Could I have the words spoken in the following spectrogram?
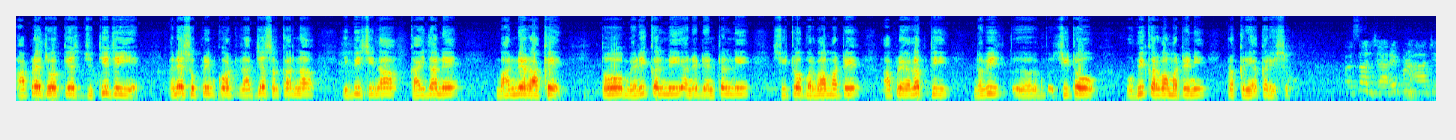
આપણે જો કેસ જીતી જઈએ અને સુપ્રીમ કોર્ટ રાજ્ય સરકારના ઈબીસીના કાયદાને માન્ય રાખે, તો મેડિકલની અને ડેન્ટલની સીટો ભરવા માટે આપણે અલગથી નવી સીટો ઊભી કરવા માટેની પ્રક્રિયા કરીશું. સર, જ્યારે પણ આ જે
